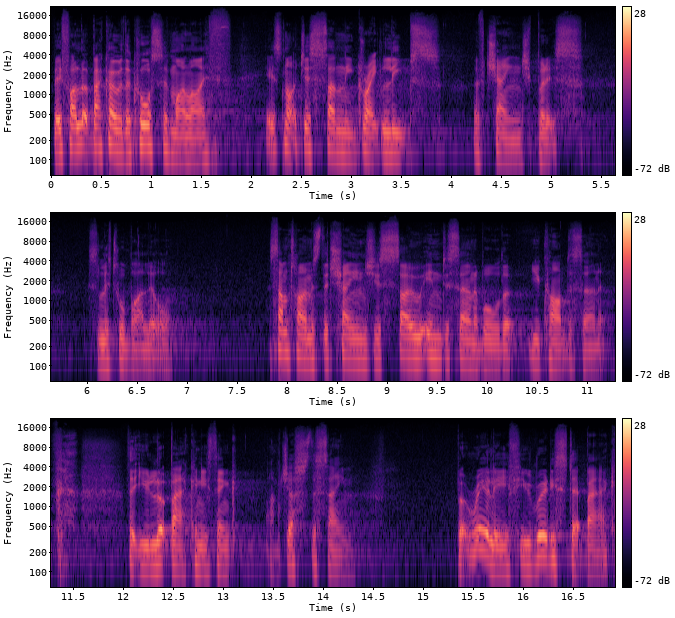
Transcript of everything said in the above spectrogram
But if I look back over the course of my life, it's not just suddenly great leaps of change, but it's, it's little by little. Sometimes the change is so indiscernible that you can't discern it, that you look back and you think, I'm just the same. But really, if you really step back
